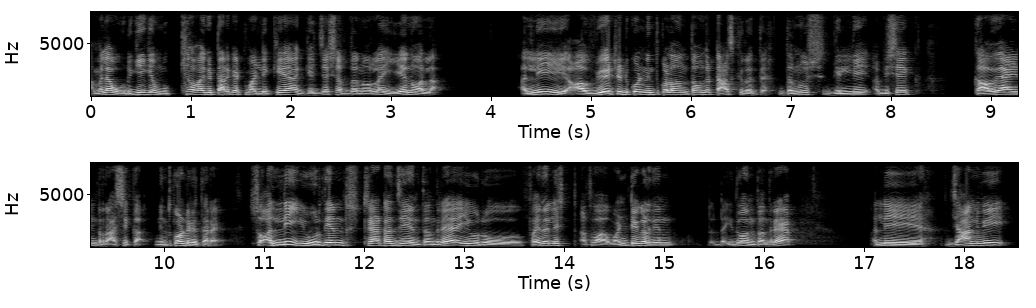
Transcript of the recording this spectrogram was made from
ಆಮೇಲೆ ಆ ಹುಡುಗಿಗೆ ಮುಖ್ಯವಾಗಿ ಟಾರ್ಗೆಟ್ ಮಾಡ್ಲಿಕ್ಕೆ ಆ ಗೆಜ್ಜೆ ಶಬ್ದನೂ ಅಲ್ಲ, ಏನೂ ಅಲ್ಲ. ಅಲ್ಲಿ ಆ ವೇಟ್ ಇಟ್ಕೊಂಡು ನಿಂತ್ಕೊಳ್ಳೋ ಅಂತ ಒಂದು ಟಾಸ್ಕ್ ಇರುತ್ತೆ. ಧನುಷ್ ದಿಲ್ಲಿ ಅಭಿಷೇಕ್, ಕಾವ್ಯ ಅಂಡ್ ರಾಶಿಕಾ ನಿಂತ್ಕೊಂಡಿರ್ತಾರೆ. ಸೊ ಅಲ್ಲಿ ಇವ್ರದ್ದು ಏನು ಸ್ಟ್ರಾಟಜಿ ಅಂತಂದ್ರೆ, ಇವರು ಫೈನಲಿಸ್ಟ್ ಅಥವಾ ಒಂಟಿಗಳದ್ದೇನು ಇದು ಅಂತಂದ್ರೆ, ಅಲ್ಲಿ ಜಾನ್ವಿ,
